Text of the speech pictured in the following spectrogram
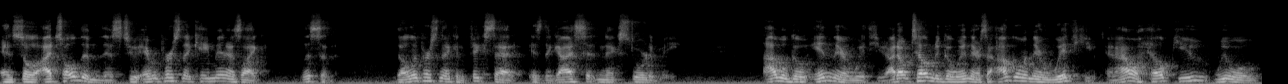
And so I told them this to every person that came in. I was like, listen, the only person that can fix that is the guy sitting next door to me. I will go in there with you. I don't tell them to go in there. Say, I'll go in there with you and I will help you. We will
